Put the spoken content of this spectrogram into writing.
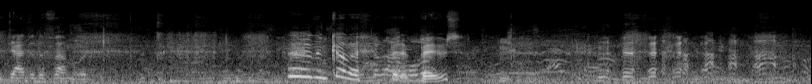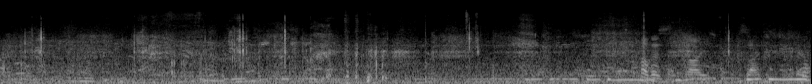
The dad of the family. Uh, they've got a bit of booze. Oh, there's that guy. I'm going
